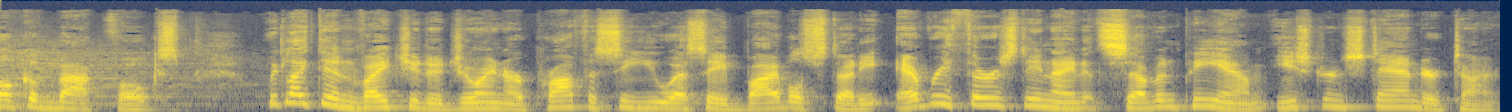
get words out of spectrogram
Welcome back, folks. We'd like to invite you to join our Prophecy USA Bible study every Thursday night at 7 p.m. Eastern Standard Time.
